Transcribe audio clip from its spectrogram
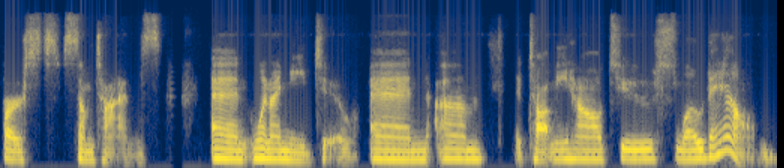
first sometimes and when I need to. And um, it taught me how to slow down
